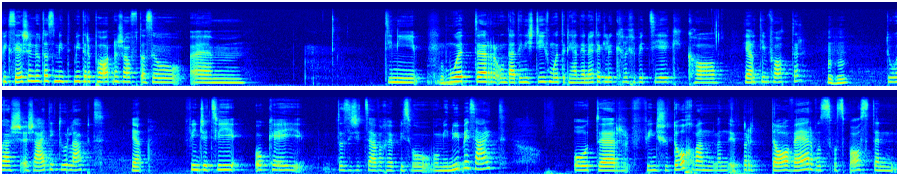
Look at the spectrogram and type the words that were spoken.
Wie siehst du das mit, mit einer Partnerschaft? Also, ähm, deine Mutter und auch deine Stiefmutter, die haben ja nicht eine glückliche Beziehung gehabt ja. mit deinem Vater. Mhm. Du hast eine Scheidung durchlebt. Ja. Findest du jetzt wie, okay, das ist jetzt einfach etwas, wo, wo mir nichts mehr sagt? Oder findest du doch, wenn, wenn jemand da wäre, was, was passt, dann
